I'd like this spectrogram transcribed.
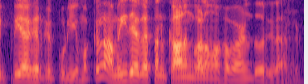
இப்படியாக இருக்கக்கூடிய மக்கள் அமைதியாகத்தான் காலங்காலமாக வாழ்ந்து வருகிறார்கள்.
